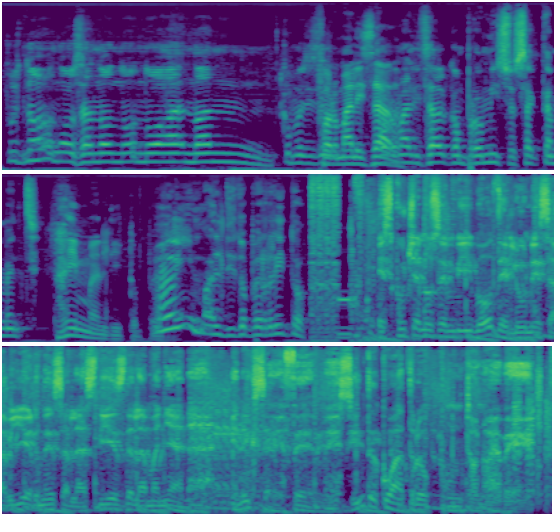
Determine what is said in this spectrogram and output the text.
Pues no, no, o sea, no, no, no, no han ¿cómo se dice? Formalizado. Formalizado el compromiso, exactamente. Ay, maldito perro. Ay, maldito perrito. Escúchanos en vivo de lunes a viernes a las 10 de la mañana en Exa FM 104.9.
